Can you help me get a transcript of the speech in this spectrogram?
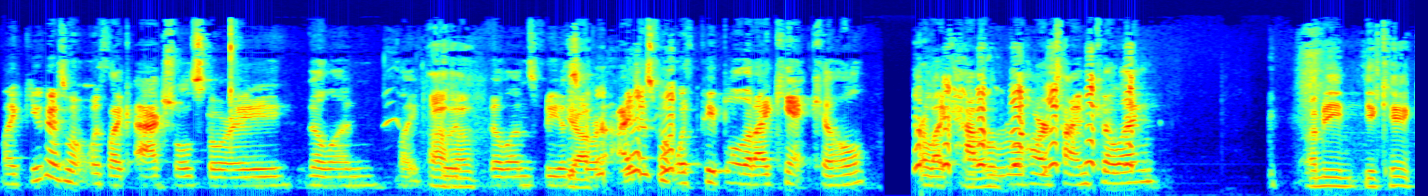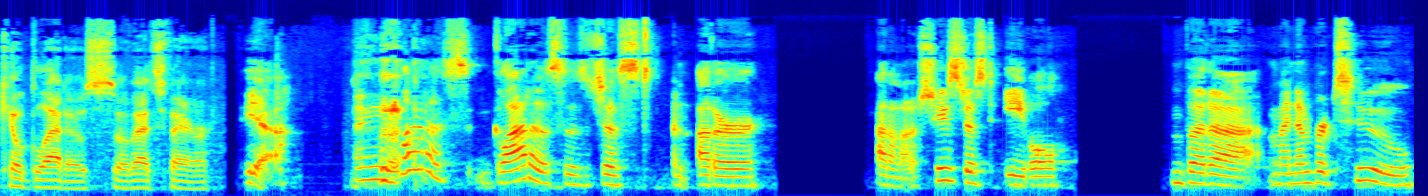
Like you guys went with like actual story villain, like Uh-huh. villains via Yeah. story. I just went with people that I can't kill or like have a real hard time killing. I mean you can't kill Glados, so that's fair. Yeah. I mean Gladys Gladys is just an utter I don't know, she's just evil. But uh my number two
